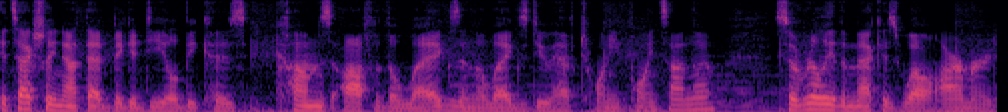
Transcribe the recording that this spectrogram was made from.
it's actually not that big a deal because it comes off of the legs, and the legs do have 20 points on them. So really the mech is well armored.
